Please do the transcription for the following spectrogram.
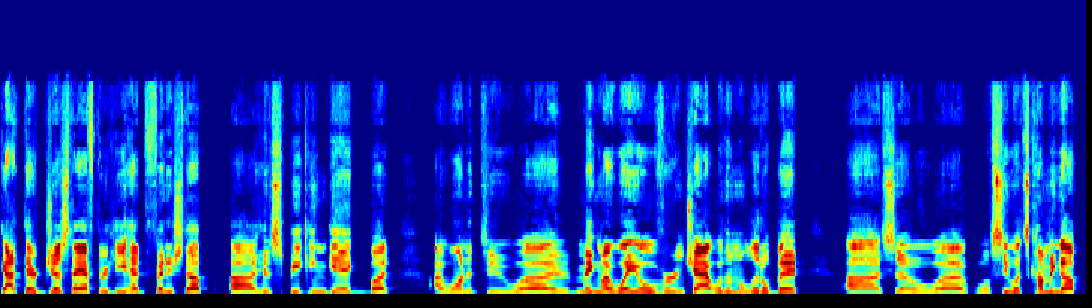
got there just after he had finished up uh, his speaking gig, but I wanted to uh, make my way over and chat with him a little bit. Uh, so uh, we'll see what's coming up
